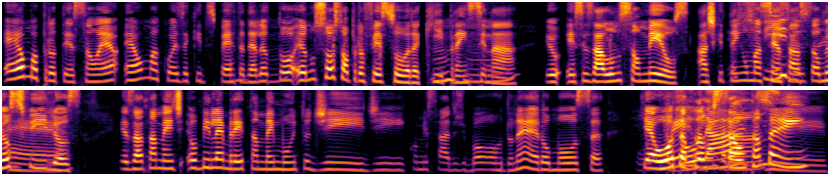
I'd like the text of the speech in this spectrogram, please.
é uma proteção, é, é uma coisa que desperta uhum. dela. Eu, tô, eu não sou só professora aqui uhum. para ensinar eu, esses alunos são meus. Acho que meus tem uma filhos, sensação, meus é. filhos. Exatamente. Eu me lembrei também muito de, de comissário de bordo, né? Aeromoça, que é outra Verdade. profissão também.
